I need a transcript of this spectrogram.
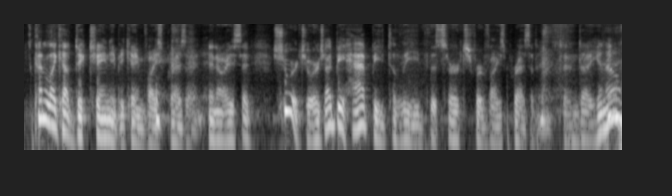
It's kind of like how Dick Cheney became vice president. You know, he said, "Sure, George, I'd be happy to lead the search for vice president." And uh, you know.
